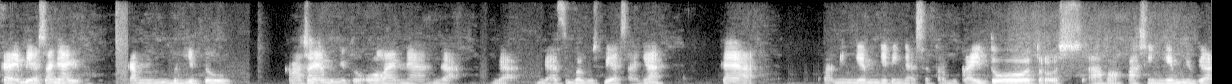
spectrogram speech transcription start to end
kayak biasanya gitu. Kan begitu kerasa ya begitu online-nya nggak nggak nggak sebagus biasanya. Kayak running game jadi nggak seterbuka itu. Terus apa passing game juga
